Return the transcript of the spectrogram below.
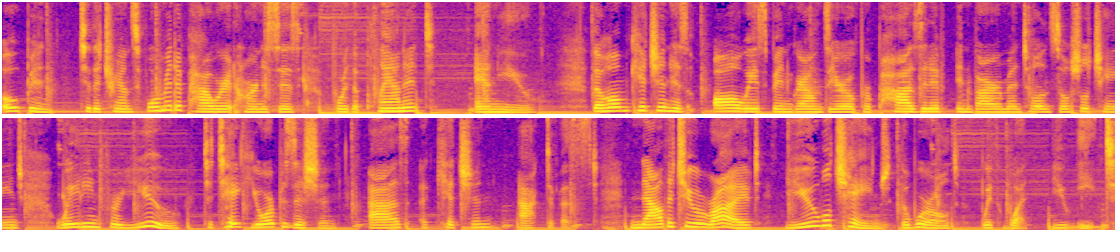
open to the transformative power it harnesses for the planet and you. The home kitchen has always been ground zero for positive environmental and social change, waiting for you to take your position as a kitchen activist. Now that you arrived, you will change the world with what you eat.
